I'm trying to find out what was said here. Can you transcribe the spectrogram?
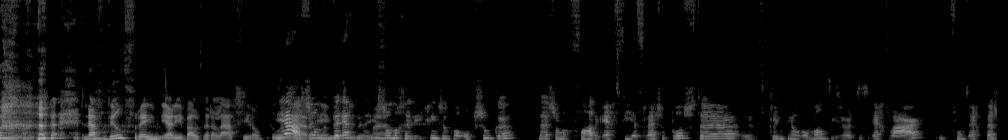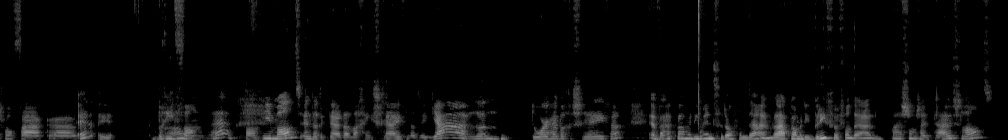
nou, wildvreemd, ja, je bouwt een relatie op door de ja, jaren sommige, heen echt, maar- sommige ik ging ze ook wel opzoeken. Nou, sommige had ik echt via flessenpost. eh, het klinkt heel romantisch hoor, het is echt waar. Ik vond echt best wel vaak eh, Eh, brief van, hè, van iemand. En dat ik daar dan naar ging schrijven. Dat we jaren door hebben geschreven. En waar kwamen die mensen dan vandaan? Waar kwamen die brieven vandaan? Maar soms uit Duitsland.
